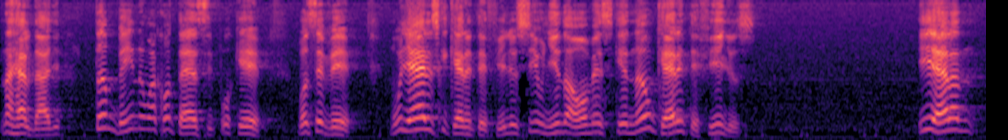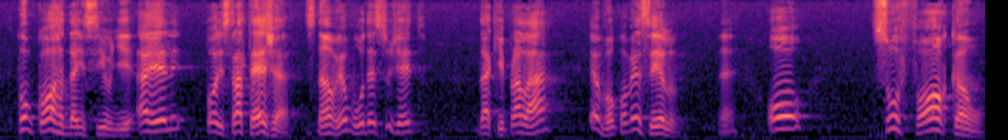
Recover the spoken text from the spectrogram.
na realidade, também não acontece, porque você vê mulheres que querem ter filhos se unindo a homens que não querem ter filhos. E ela concorda em se unir a ele por estratégia. Diz, não, eu mudo esse sujeito. Daqui para lá, eu vou convencê-lo. Né? Ou sufocam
